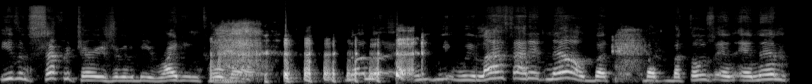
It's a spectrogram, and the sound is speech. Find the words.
Even secretaries are going to be writing COBOL. no, no, we, we laugh at it now, but but but those and and then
